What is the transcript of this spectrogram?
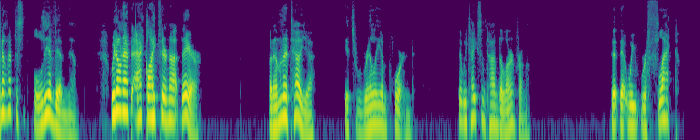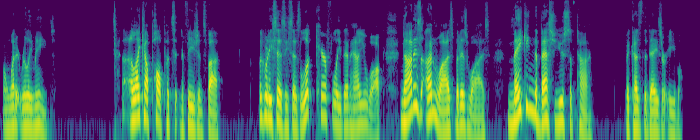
don't have to live in them. We don't have to act like they're not there. But I'm going to tell you, it's really important that we take some time to learn from them, that, that we reflect on what it really means. I like how Paul puts it in Ephesians 5. Look what he says. He says, Look carefully then how you walk, not as unwise, but as wise, making the best use of time, because the days are evil.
